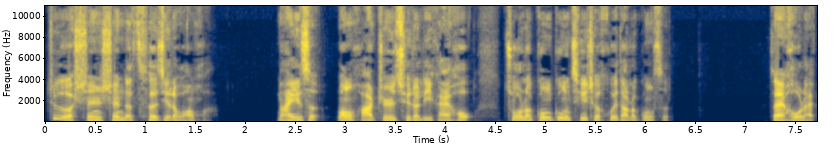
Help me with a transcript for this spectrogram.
这深深的刺激了王华。那一次，王华知趣的离开后，坐了公共汽车回到了公司。再后来，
